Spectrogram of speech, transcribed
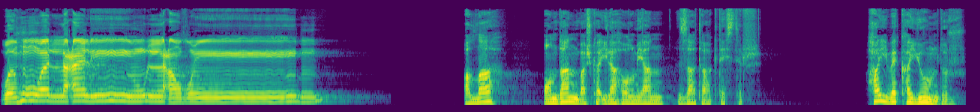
وهو العلي العظيم Allah ondan başka ilah olmayan zat-ı akdestir. Hay ve kayyumdur.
